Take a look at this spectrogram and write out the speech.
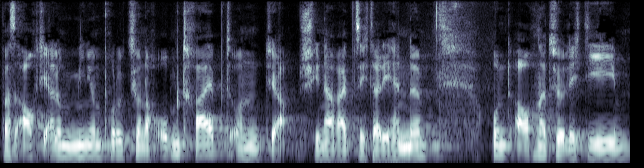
was auch die Aluminiumproduktion nach oben treibt. Und ja, China reibt sich da die Hände. Und auch natürlich die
